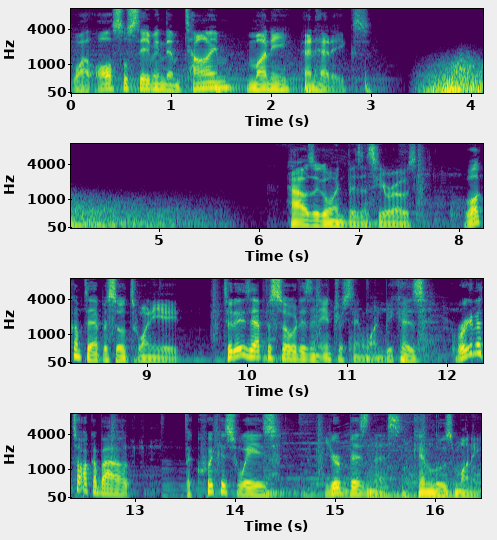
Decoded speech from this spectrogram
while also saving them time, money, and headaches. How's it going, business heroes? Welcome to episode 28. Today's episode is an interesting one because we're going to talk about the quickest ways your business can lose money.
